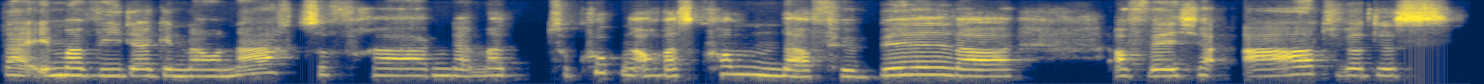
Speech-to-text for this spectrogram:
da immer wieder genau nachzufragen, da immer zu gucken, auch was kommen da für Bilder, auf welche Art wird es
